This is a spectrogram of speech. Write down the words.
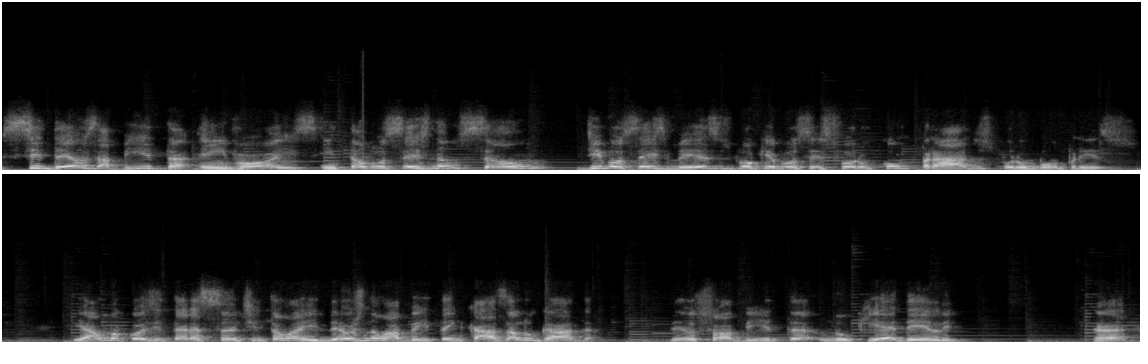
se Deus habita em vós, então vocês não são de vocês mesmos, porque vocês foram comprados por um bom preço. E há uma coisa interessante então aí: Deus não habita em casa alugada. Deus só habita no que é dele. Né?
